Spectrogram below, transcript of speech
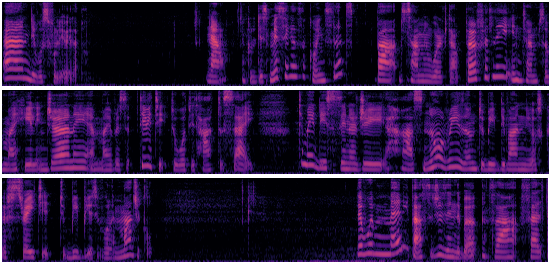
and it was fully available. Now, I could dismiss it as a coincidence, but the timing worked out perfectly in terms of my healing journey and my receptivity to what it had to say. To me, this synergy has no reason to be divinely orchestrated to be beautiful and magical. There were many passages in the book that felt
